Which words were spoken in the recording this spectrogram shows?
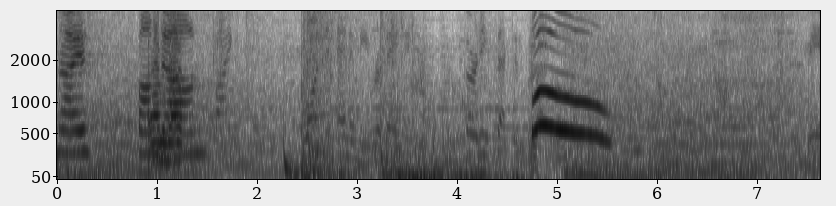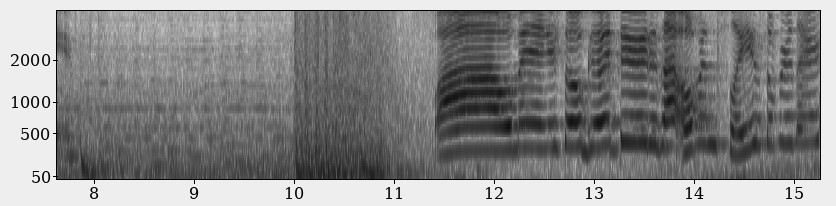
Nice. Bomb I'm back. down. One enemy remaining. 30 seconds. Woo! B. Wow, man, you're so good, dude. Is that Omen Slays over there?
